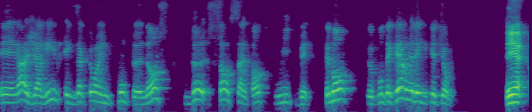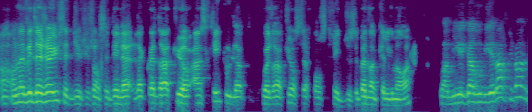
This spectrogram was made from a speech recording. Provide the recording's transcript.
Et là, j'arrive exactement à une contenance de 150 mikvé. C'est bon? Le compte est clair? Il y a des questions? Et on avait déjà eu cette discussion. C'était la, la quadrature inscrite ou la quadrature circonscrite? Je ne sais pas dans quel moment. Quoi, Milégar ou Milébar, tu parles?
